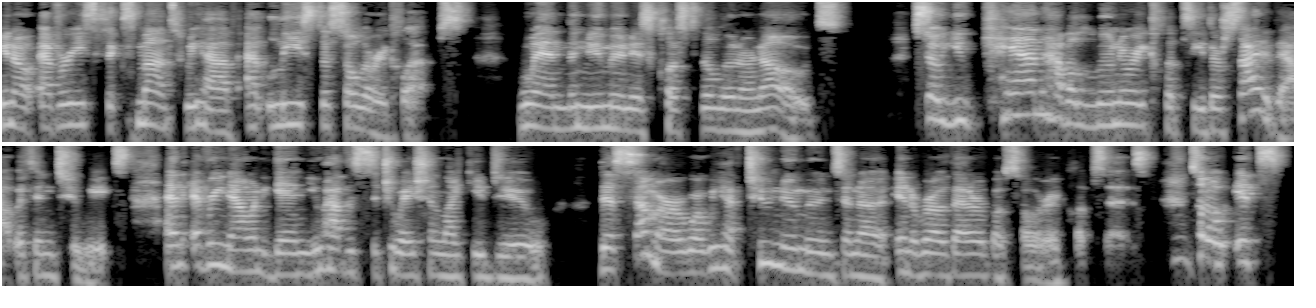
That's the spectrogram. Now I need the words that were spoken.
you know every six months we have at least a solar eclipse when the new moon is close to the lunar nodes so you can have a lunar eclipse either side of that within two weeks and every now and again you have the situation like you do this summer where we have two new moons in a in a row that are both solar eclipses so it's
